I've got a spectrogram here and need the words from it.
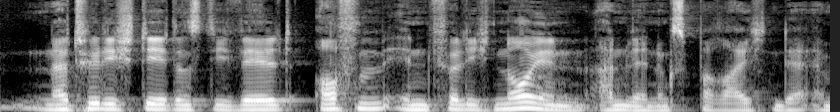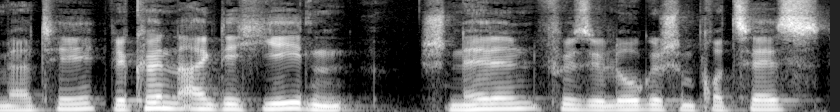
Natürlich steht uns die Welt offen in völlig neuen Anwendungsbereichen der MRT. Wir können eigentlich jeden schnellen physiologischen Prozess,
